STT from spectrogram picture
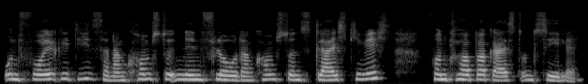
und folge dieser. Dann kommst du in den Flow, dann kommst du ins Gleichgewicht von Körper, Geist und Seele.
